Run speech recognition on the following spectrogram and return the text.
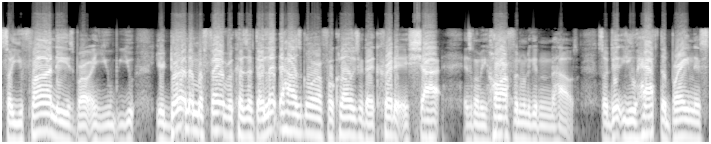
So you find these, bro, and you you you're doing them a favor because if they let the house go in foreclosure, their credit is shot. It's gonna be hard for them to get in the house. So th- you have to bring this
